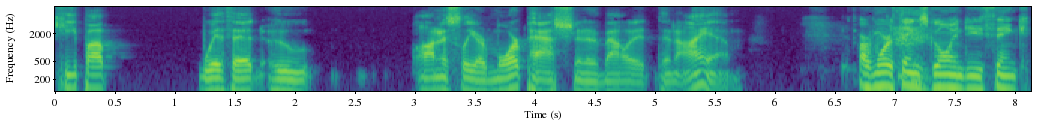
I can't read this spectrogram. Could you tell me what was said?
keep up with it, who honestly are more passionate about it than I am. are more things going do you think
